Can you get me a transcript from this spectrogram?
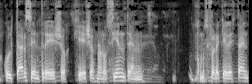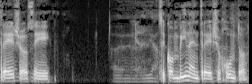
ocultarse entre ellos, que ellos no lo sienten, como si fuera que él está entre ellos y se combina entre ellos juntos.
